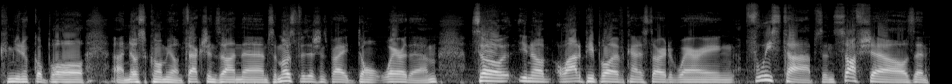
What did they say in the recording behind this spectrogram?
communicable uh, nosocomial infections on them. So most physicians probably don't wear them. So, you know, a lot of people have kind of started wearing fleece tops and soft shells. And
